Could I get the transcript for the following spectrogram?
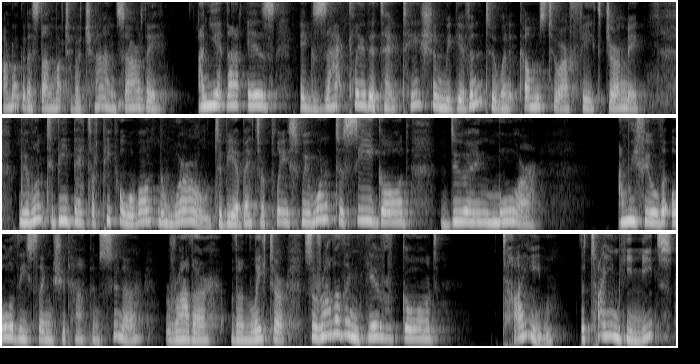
are not going to stand much of a chance, are they? And yet, that is exactly the temptation we give into when it comes to our faith journey. We want to be better people. We want the world to be a better place. We want to see God doing more. And we feel that all of these things should happen sooner rather than later. So rather than give God time, the time He needs,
